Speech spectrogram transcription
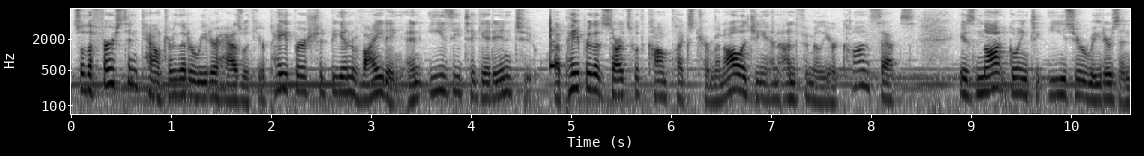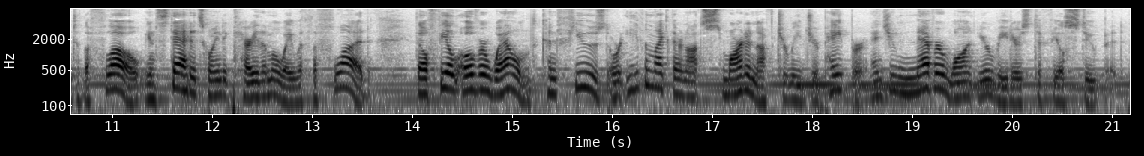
So the first encounter that a reader has with your paper should be inviting and easy to get into. A paper that starts with complex terminology and unfamiliar concepts is not going to ease your readers into the flow. Instead, it's going to carry them away with the flood. They'll feel overwhelmed, confused, or even like they're not smart enough to read your paper, and you never want your readers to feel stupid.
